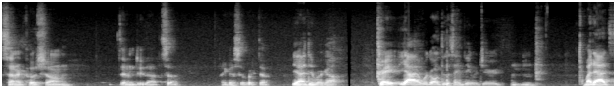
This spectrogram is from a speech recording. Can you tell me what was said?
Centre coach um didn't do that, so I guess it worked out. Yeah, it did work out. Great. Yeah, we're going through the same thing with Jared. Mm-hmm. My dad's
